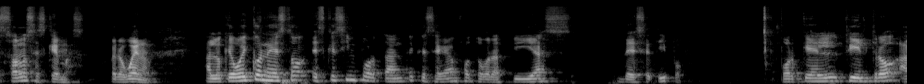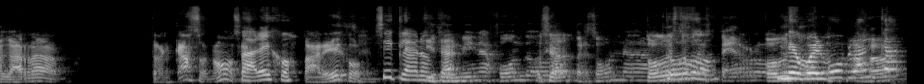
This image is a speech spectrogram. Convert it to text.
Son los esquemas. Pero bueno, a lo que voy con esto es que es importante que se hagan fotografías de ese tipo, porque el filtro agarra trancazo, ¿no? parejo. Parejo. Sí, claro. Y termina fondo, o sea, persona, todo, esto, perro. Me vuelvo blanca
